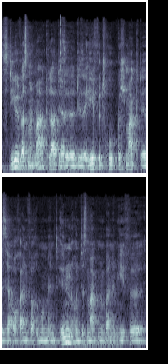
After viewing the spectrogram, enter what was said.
Stil, was man mag, klar, diese, ja. dieser Hefetrubgeschmack, der ist ja auch einfach im Moment in und das mag man bei einem Hefe,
